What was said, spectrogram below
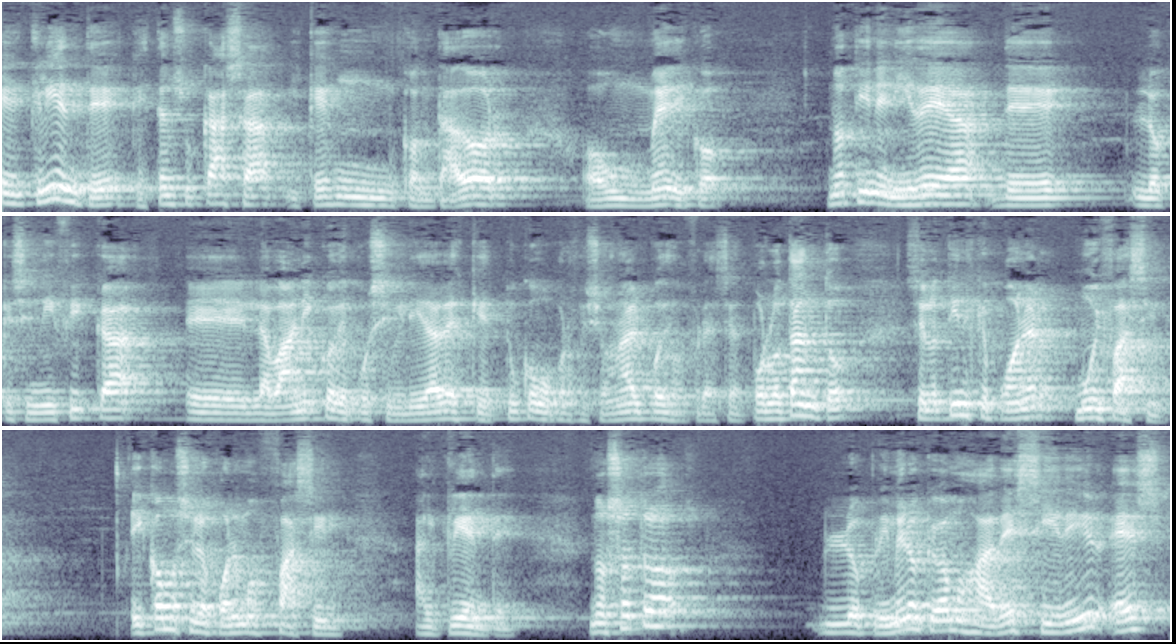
el cliente que está en su casa y que es un contador o un médico, no tiene ni idea de lo que significa eh, el abanico de posibilidades que tú como profesional puedes ofrecer. Por lo tanto, se lo tienes que poner muy fácil. ¿Y cómo se lo ponemos fácil al cliente? Nosotros lo primero que vamos a decidir es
